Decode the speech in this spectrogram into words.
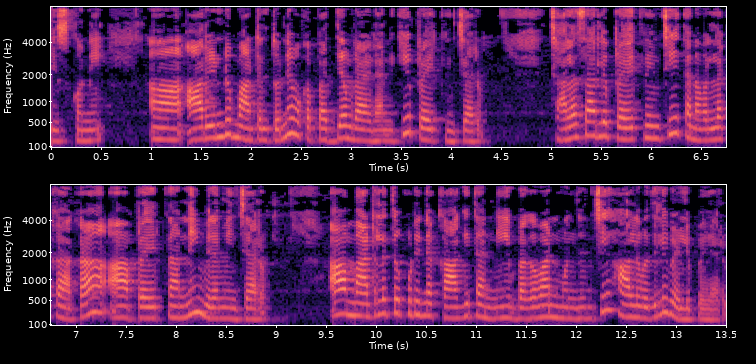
తీసుకొని ఆ రెండు మాటలతోనే ఒక పద్యం రాయడానికి ప్రయత్నించారు. చాలాసార్లు ప్రయత్నించి తన వల్ల కాక ఆ ప్రయత్నాన్ని విరమించారు. ఆ మాటలతో కూడిన కాగితాన్ని భగవాన్ ముందుంచి హాలు వదిలి వెళ్ళిపోయారు.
